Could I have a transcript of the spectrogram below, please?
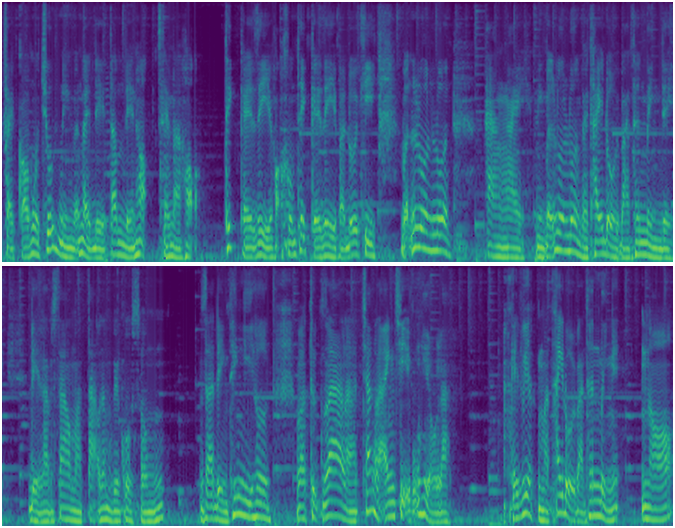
phải có một chút, mình vẫn phải để tâm đến họ, xem là họ thích cái gì, họ không thích cái gì. Và đôi khi vẫn luôn luôn, hàng ngày mình vẫn luôn luôn phải thay đổi bản thân mình để để làm sao mà tạo ra một cái cuộc sống gia đình thích nghi hơn. Và thực ra là chắc là anh chị cũng hiểu là cái việc mà thay đổi bản thân mình ấy, nó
